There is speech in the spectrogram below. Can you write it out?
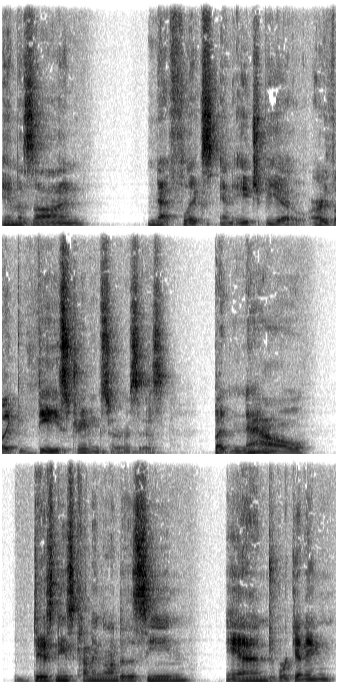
Amazon, Netflix, and HBO are like the streaming services. But now Disney's coming onto the scene and we're getting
